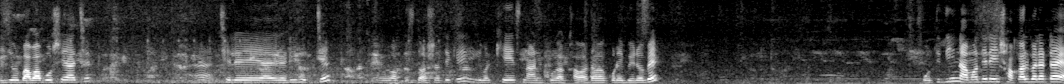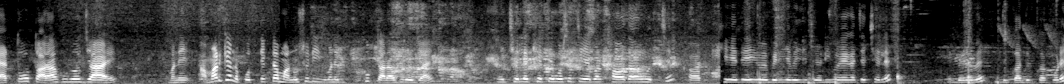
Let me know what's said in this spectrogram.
এই যে ওর বাবা বসে আছে। হ্যাঁ ছেলে রেডি হচ্ছে। অফিস দশটা থেকে এবার খেয়ে স্নান খাওয়া দাওয়া করে বেরোবে। প্রতিদিন আমাদের এই সকালবেলাটা এত তাড়াহুড়ো যায়। মানে আমার কেন? প্রত্যেকটা মানুষেরই মানে খুব তাড়াহুড়ো যায়। ছেলে খেতে বসেছে, এবার খাওয়া দাওয়া হচ্ছে। খাওয়া খেয়ে দিয়ে বেরিয়ে বেরিয়ে রেডি হয়ে গেছে ছেলে। বেরোবে দুকা দুকা করে।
